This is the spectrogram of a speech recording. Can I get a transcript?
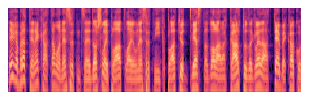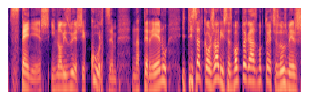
Njega, brate, neka tamo nesretnica je došla i platila ili nesretnik platio 200 dolara kartu da gleda tebe kako stenješ i analizuješ je kurcem na terenu i ti sad kao žališ se zbog toga, zbog toga ćeš da uzmeš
